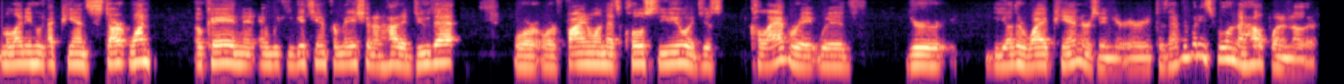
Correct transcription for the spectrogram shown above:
Millennium Who YPN start one, okay, and and we can get you information on how to do that, or or find one that's close to you and just collaborate with your the other YPNers in your area because everybody's willing to help one another.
